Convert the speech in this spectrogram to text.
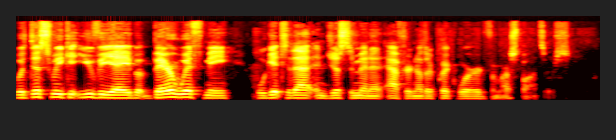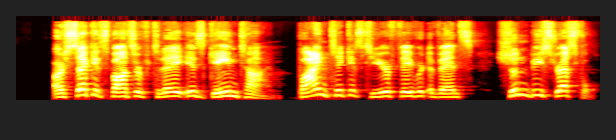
with this week at UVA, but bear with me. We'll get to that in just a minute after another quick word from our sponsors. Our second sponsor for today is Game Time. Buying tickets to your favorite events shouldn't be stressful.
